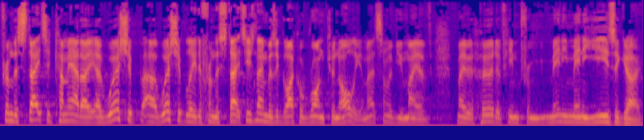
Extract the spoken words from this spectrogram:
from the States had come out, a, a worship, uh, worship leader from the States. His name was a guy called Ron Kenoly. Some of you may have, may have heard of him from many, many years ago.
